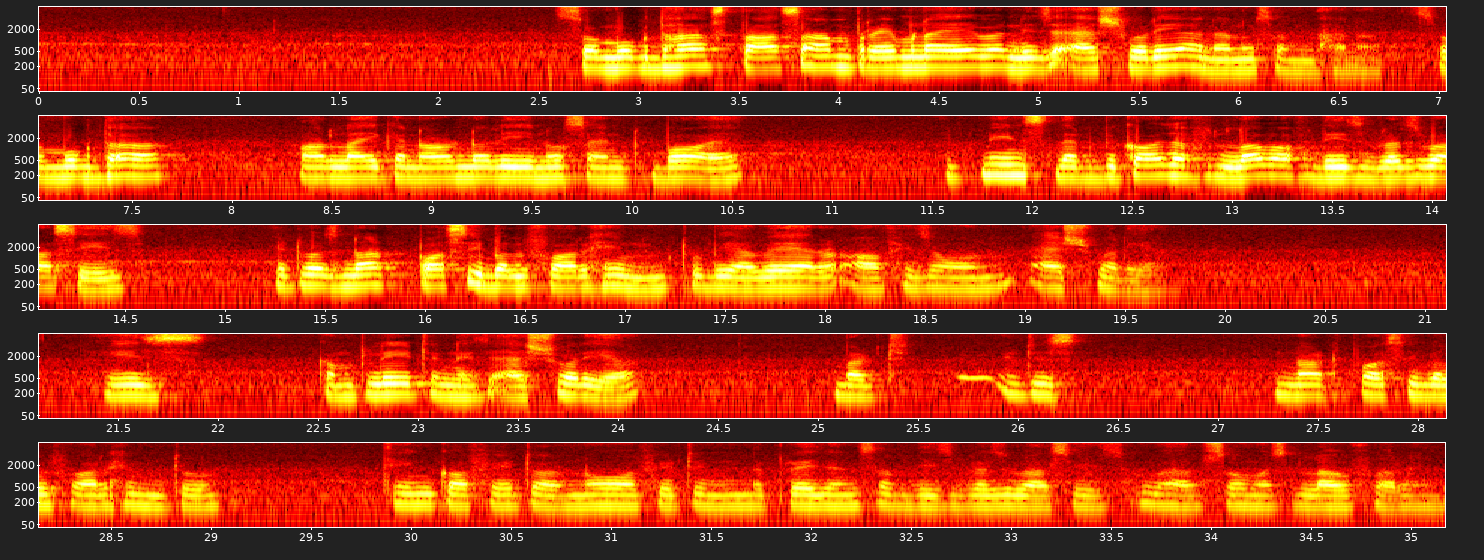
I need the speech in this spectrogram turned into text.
So mugdha stasam premna eva nij ashwarya anusandhana. So mugdha or like an ordinary innocent boy, it means that because of love of these Vrajvasis, it was not possible for him to be aware of his own Ashwarya. He is complete in his Ashwarya, but it is not possible for him to think of it or know of it in the presence of these Brajvasis who have so much love for him.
